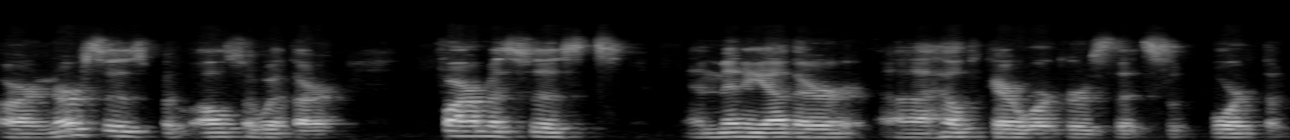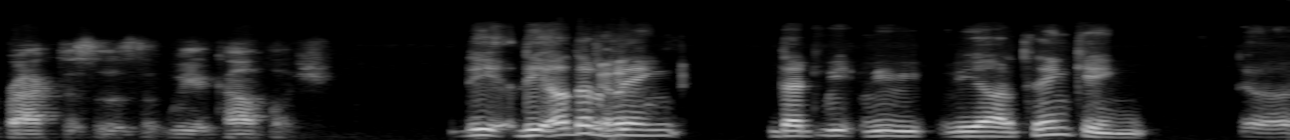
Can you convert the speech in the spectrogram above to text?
our nurses, but also with our pharmacists and many other uh, healthcare workers that support the practices that we accomplish. The, the other thing that we, we, we are thinking uh,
